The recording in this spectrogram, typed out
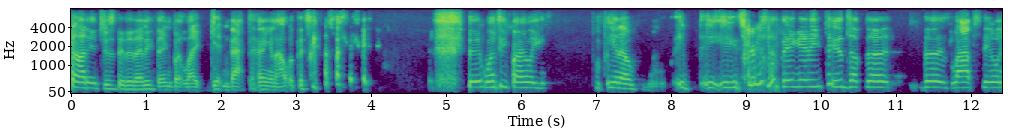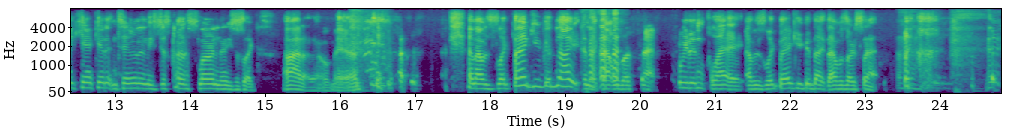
not interested in anything but like getting back to hanging out with this guy. then once he finally, you know, he, he, he screws the thing in, he tunes up the the lap steel and he can't get it in tune, and he's just kind of slurring, and he's just like, I don't know, man. and I was like, thank you, good night, and like that was our set. We didn't play. I was like, thank you, good night. That was our set.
